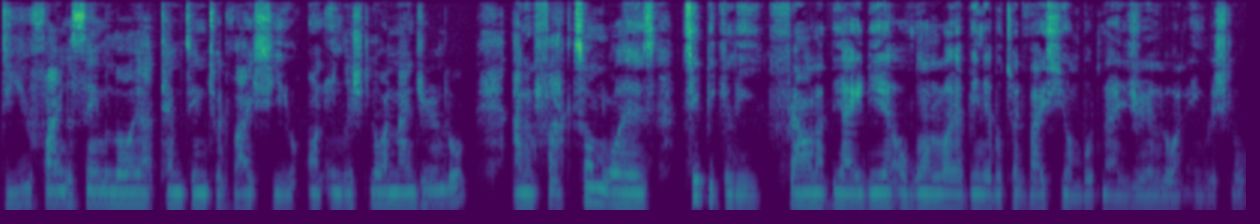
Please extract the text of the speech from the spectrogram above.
do you find the same lawyer attempting to advise you on English law and Nigerian law. And in fact, some lawyers typically frown at the idea of one lawyer being able to advise you on both Nigerian law and English law.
